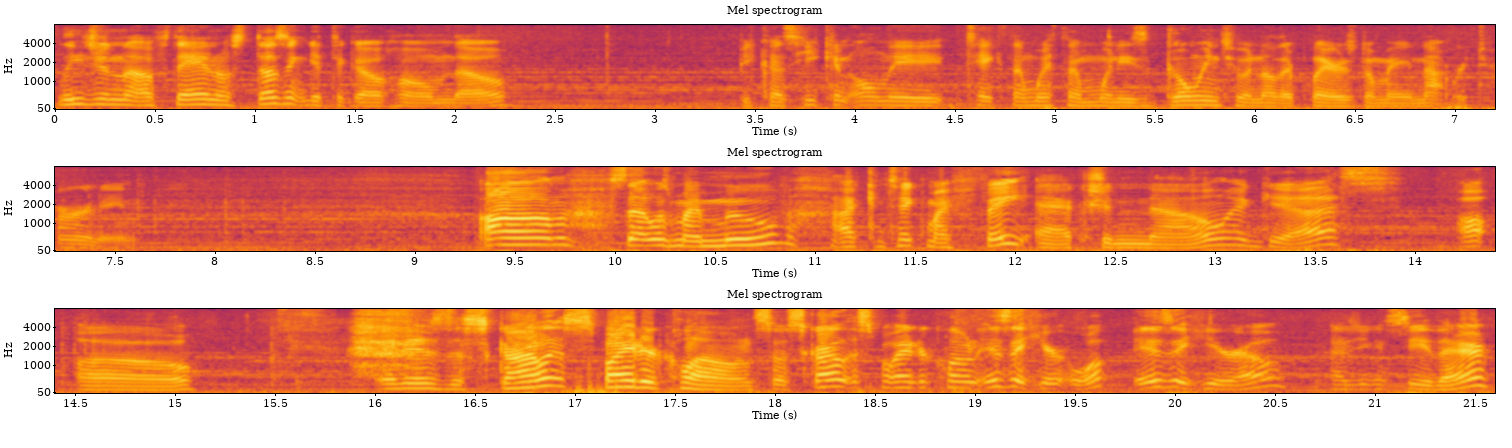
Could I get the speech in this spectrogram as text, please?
Legion of Thanos doesn't get to go home, though, because he can only take them with him when he's going to another player's domain, not returning. Um, so that was my move. I can take my fate action now, I guess. Uh-oh. It is the Scarlet Spider Clone. So Scarlet Spider Clone is a hero. Whoop, is a hero, as you can see there.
